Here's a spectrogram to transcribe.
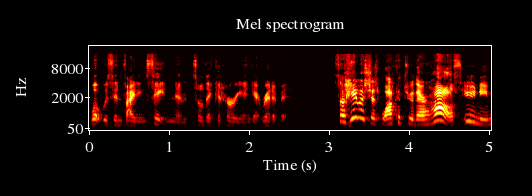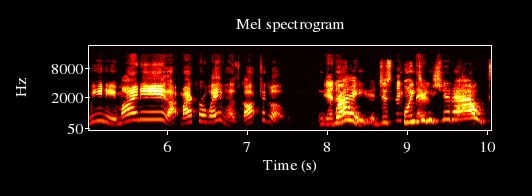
what was inviting Satan in so they could hurry and get rid of it. So he was just walking through their house, eeny, meeny, miny, that microwave has got to go. You know, right. Just like, pointing shit out.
